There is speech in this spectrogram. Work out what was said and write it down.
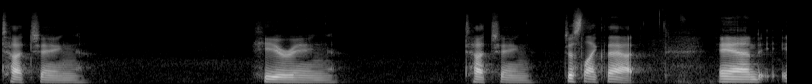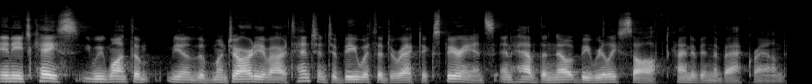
touching, hearing, touching, just like that. And in each case, we want the, you know, the majority of our attention to be with the direct experience and have the note be really soft, kind of in the background,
